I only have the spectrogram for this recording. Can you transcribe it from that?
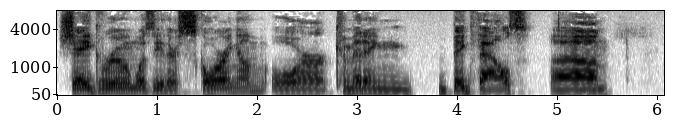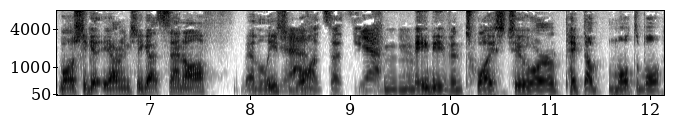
Shea Groom was either scoring them or committing big fouls. Um, well, she get, I mean, she got sent off at least Yeah. once. I think Yeah. maybe even twice too, or picked up multiple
